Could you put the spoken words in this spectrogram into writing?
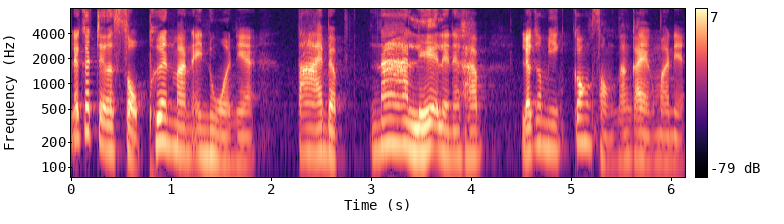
แล้วก็เจอศพเพื่อนมันไอ้หนวลเนี่ยตายแบบ หน้าเละเลยนะครับ แล้วก็มีกล้องส่องทางไกลออกมาเนี่ย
